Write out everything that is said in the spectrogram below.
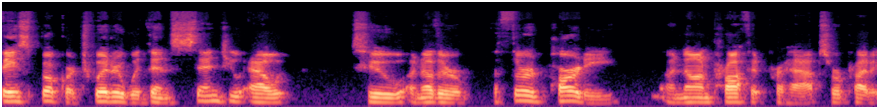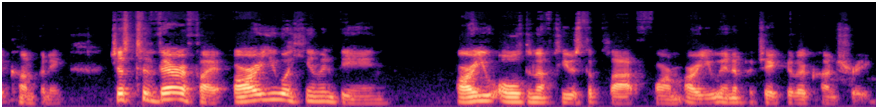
Facebook or Twitter would then send you out to another a third party, a nonprofit perhaps or a private company, just to verify: Are you a human being? Are you old enough to use the platform? Are you in a particular country?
